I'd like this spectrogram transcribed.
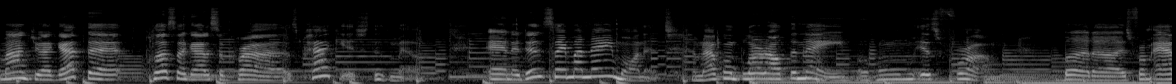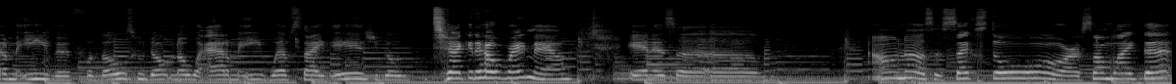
Mind you, I got that. Plus, I got a surprise package through the mail. And it didn't say my name on it. I'm not going to blurt out the name of whom it's from. But uh, it's from Adam and Eve. And for those who don't know what Adam and Eve website is, you go check it out right now. And it's a, um, don't know, it's a sex store or something like that.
